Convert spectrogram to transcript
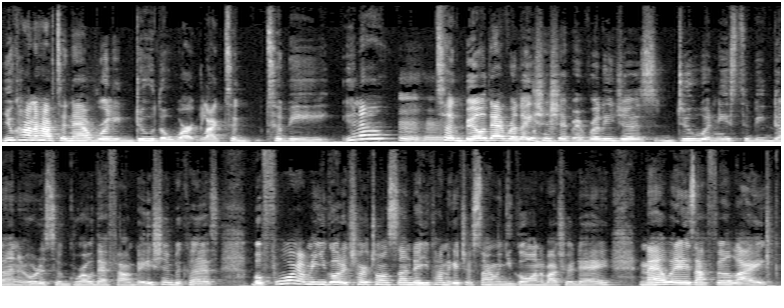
you kind of have to now really do the work, like to to be you know to build that relationship and really just do what needs to be done in order to grow that foundation because before i mean you go to church on sunday you kind of get your sermon you go on about your day nowadays i feel like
